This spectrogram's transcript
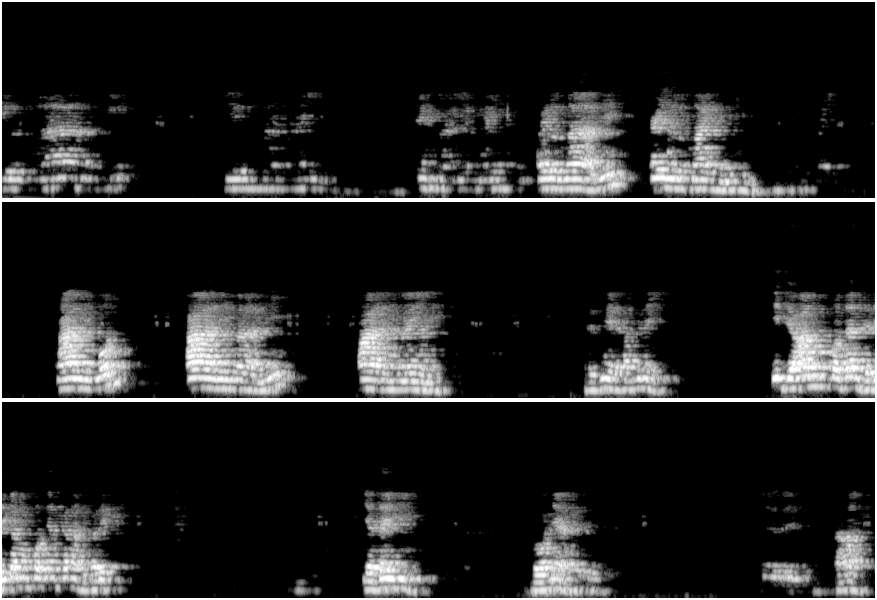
Ilmani ilmani ilmani alimun alimani alimaini di sini sini jadikan sekarang dibalik. Ya ini bawahnya. Nah.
